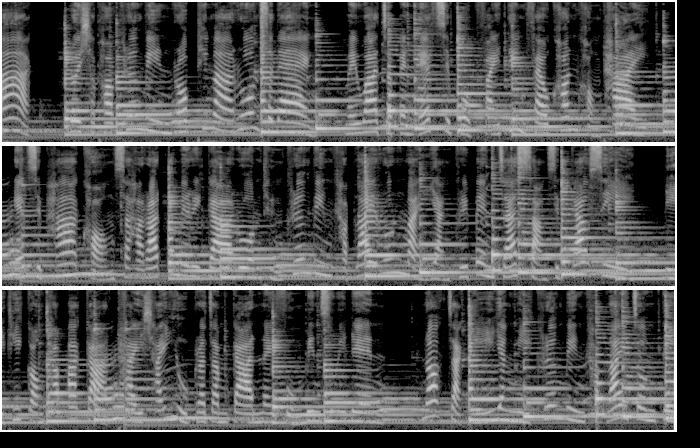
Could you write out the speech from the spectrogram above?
มาก โดยเฉพาะเครื่องบินรบที่มาร่วมแสดง ไม่ว่าจะเป็น F-16 Fighting Falcon ของไทย F-15 ของสหรัฐอเมริการวมถึงเครื่องบินขับไล่รุ่นใหม่อย่าง Gripen Jet 39C ดีที่กองทัพอากาศไทยใช้อยู่ประจำการในฝูงบินสวีเดน นอกจากนี้ยังมีเครื่องบินขับไล่โจมตี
